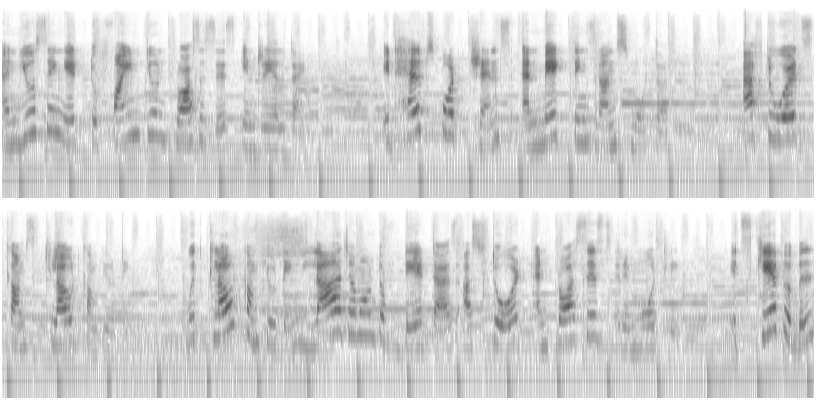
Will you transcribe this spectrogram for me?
and using it to fine-tune processes in real time. It helps spot trends and make things run smoother. Afterwards comes cloud computing. With cloud computing, large amount of data are stored and processed remotely. It's capable,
